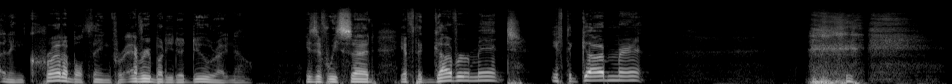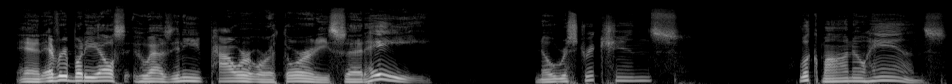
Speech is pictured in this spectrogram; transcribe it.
an incredible thing for everybody to do right now. Is if we said, if the government, if the government And everybody else who has any power or authority said, hey, no restrictions. Look, Ma, no hands.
